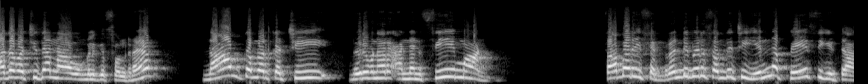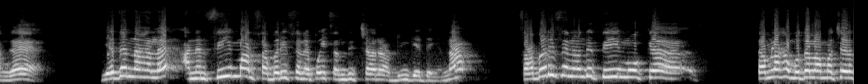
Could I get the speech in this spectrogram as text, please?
அதை வச்சுதான் நான் உங்களுக்கு சொல்றேன். நாம் தமிழர் கட்சி நிறுவனர் அண்ணன் சீமான் சபரிசன் ரெண்டு பேரும் சந்திச்சு என்ன பேசிக்கிட்டாங்க? எதனால அண்ணன் சீமான் சபரிசனை போய் சந்திச்சாரு அப்படின்னு கேட்டீங்கன்னா சபரிசன் வந்து திமுக தமிழக முதலமைச்சர்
